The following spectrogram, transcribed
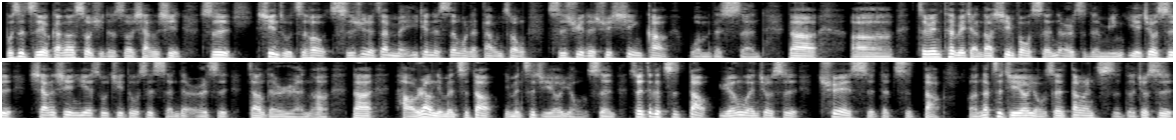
不是只有刚刚受洗的时候相信，是信主之后持续的在每一天的生活的当中，持续的去信靠我们的神。那呃，这边特别讲到信奉神儿子的名，也就是相信耶稣基督是神的儿子这样的人哈。那好，让你们知道你们自己有永生。所以这个知道原文就是确实的知道啊。那自己有永生，当然指的就是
